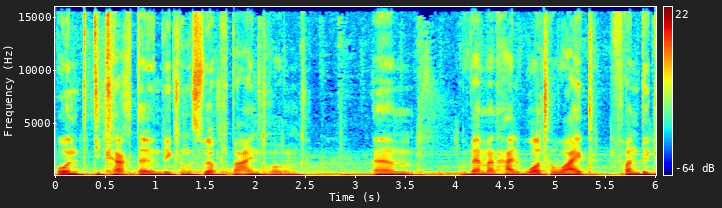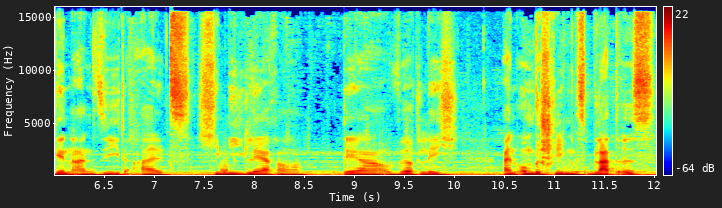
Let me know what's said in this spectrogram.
und die Charakterentwicklung ist wirklich beeindruckend. Ähm, wenn man halt Walter White von Beginn an sieht als Chemielehrer, der wirklich ein unbeschriebenes Blatt ist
